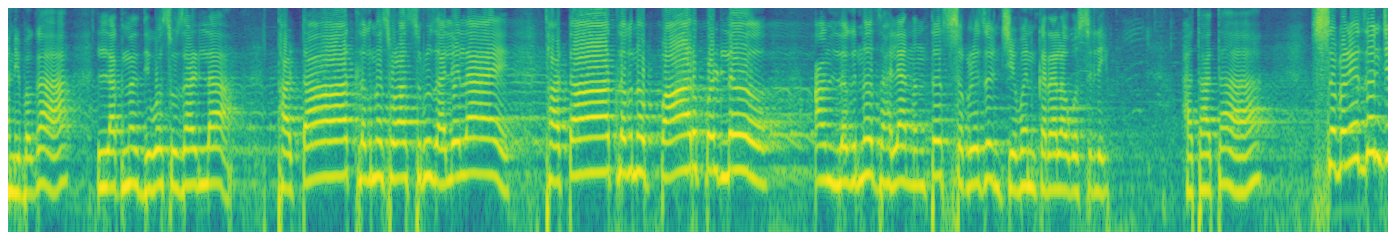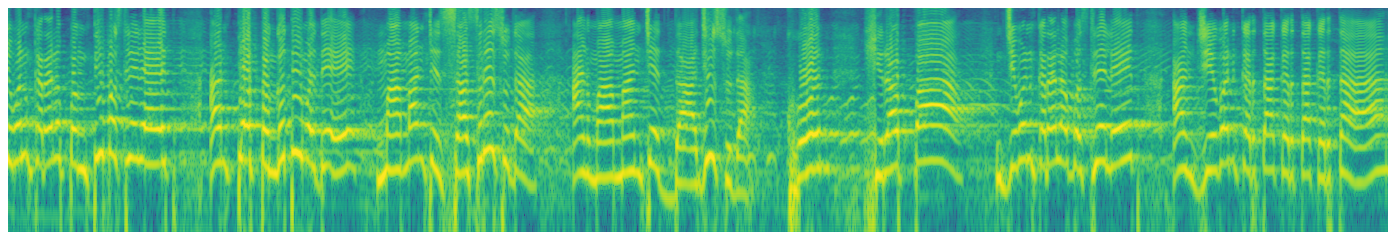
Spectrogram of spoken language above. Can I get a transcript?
आणि बघा लग्न दिवस उजाडला. थाटात लग्न सोहळा सुरू झालेला आहे. थाटात लग्न पार पडलं. आणि लग्न झाल्यानंतर सगळेजण जेवण करायला बसले. आता आता सगळेजण जेवण करायला पंक्ती बसलेले आहेत. आणि त्या पंक्तीमध्ये मामांचे सासरेसुद्धा आणि मामांचे दाजीसुद्धा कोण हिराप्पा जेवण करायला बसलेले आहेत. आणि जेवण करता करता करता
